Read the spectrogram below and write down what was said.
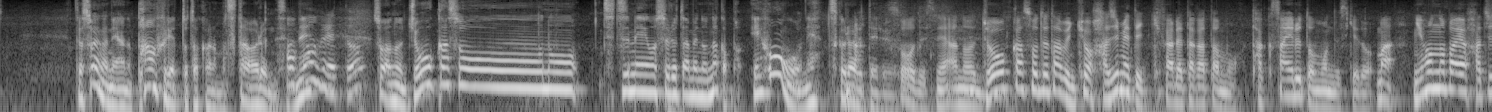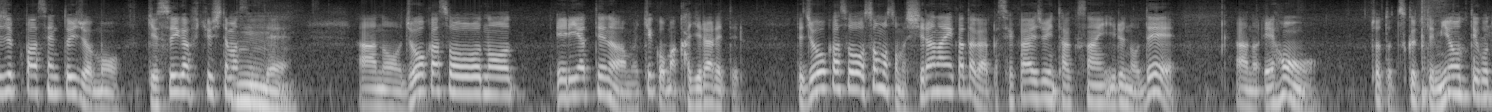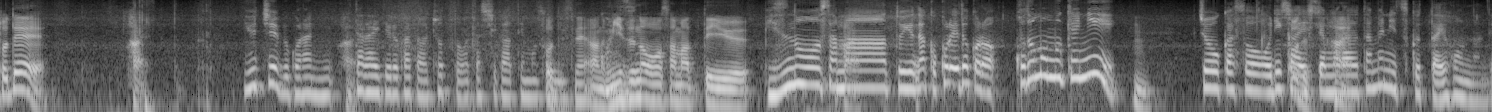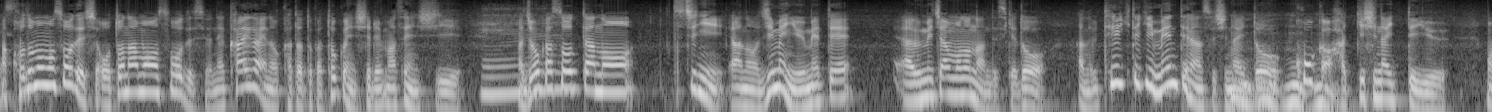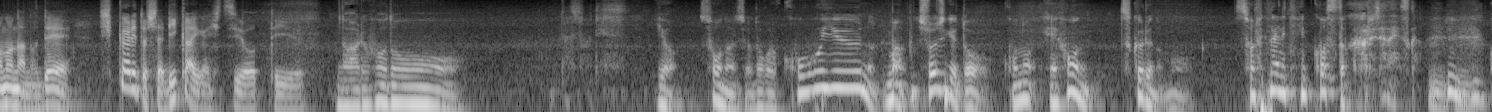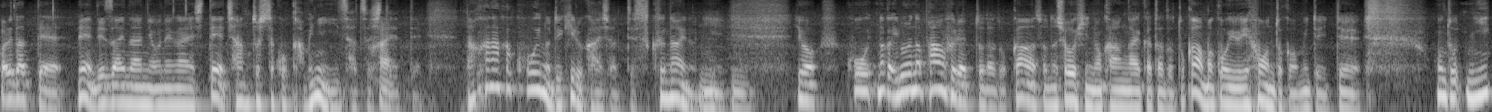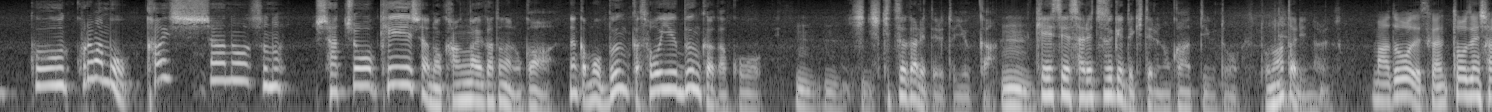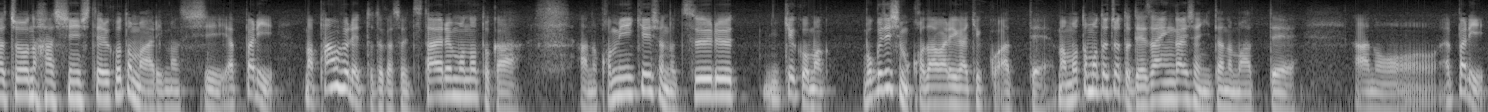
そういうのがねあのパンフレットとかからも伝わるんですよね。パンフレット？そうあの浄化層の説明をするためのなんか絵本をね作られてる。そうですね。あの浄化層で多分今日初めて聞かれた方もたくさんいると思うんですけど、まあ、日本の場合は80%以上も下水が普及してますんで、うん、あの浄化層のエリアっていうのはもう結構まあ限られてる。で浄化層をそもそも知らない方がやっぱ世界中にたくさんいるのであの絵本をちょっと作ってみようっていうことで、はい YouTube ご覧いただいている方はちょっと私が手元にそうですね。あの水の王様っていう。水の王様という、はい、なんかこれだから子供向けに浄化層を理解してもらうために作った絵本なんです、ね、はい、子供もそうですし大人もそうですよね。海外の方とか特に知れませんし。浄化層ってあの土にあの地面に埋めて埋めちゃうものなんですけどあの定期的にメンテナンスしないと効果を発揮しないっていうものなので、しっかりとした理解が必要っていう。なるほど。だそうです。いやそうなんですよ。だからこういうのまあ正直言うとこの絵本作るのもそれなりにコストかかるじゃないですか、うん、これだってねデザイナーにお願いしてちゃんとしたこう紙に印刷してって、はい、なかなかこういうのできる会社って少ないのに、うんうん、いやこうなんかいろんなパンフレットだとかその商品の考え方だとか、まあ、こういう絵本とかを見ていて本当日こうこれはもう会社のその社長経営者の考え方なのかなんかもう文化そういう文化がこう、うんうん、引き継がれてるというか、うん、形成され続けてきてるのかっていうとどのあたりになるんですか？まあどうですかね。当然社長の発信していることもありますしやっぱり、まあ、パンフレットとかそういう伝えるものとかあのコミュニケーションのツール結構まあ僕自身もこだわりが結構あってもともとちょっとデザイン会社にいたのもあってあのやっぱり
